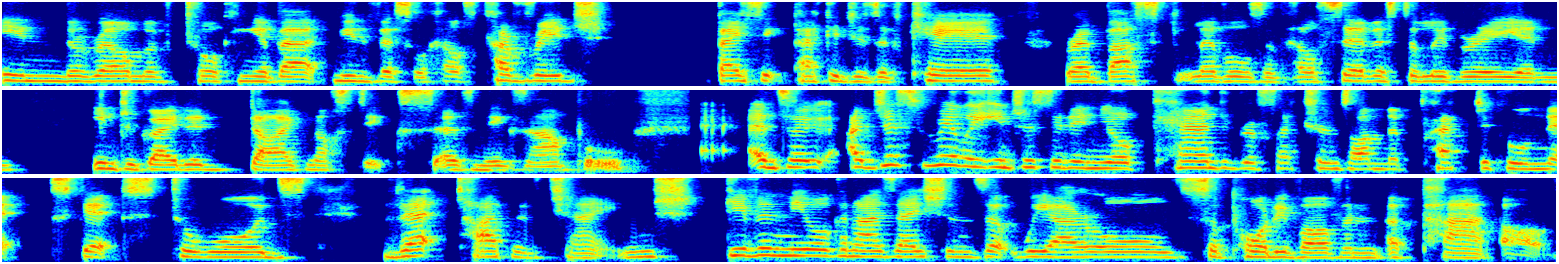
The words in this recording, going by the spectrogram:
in the realm of talking about universal health coverage, basic packages of care, robust levels of health service delivery, and integrated diagnostics, as an example. And so I'm just really interested in your candid reflections on the practical next steps towards that type of change, given the organizations that we are all supportive of and a part of?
